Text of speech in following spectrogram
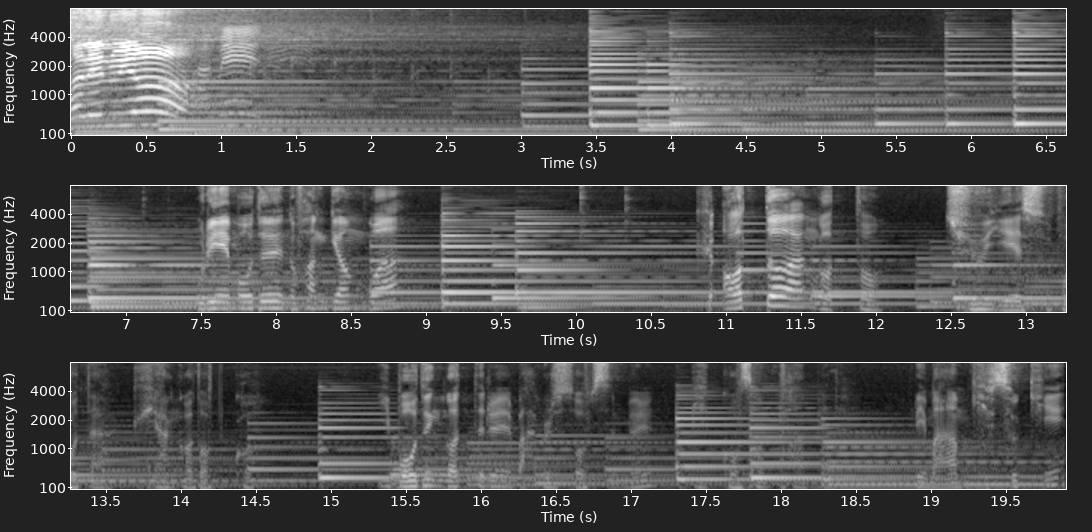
할렐루야. 우리의 모든 환경과 그 어떠한 것도 주 예수보다 귀한 것 없고 이 모든 것들을 막을 수 없음을 믿고 선포합니다. 우리 마음 깊숙이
